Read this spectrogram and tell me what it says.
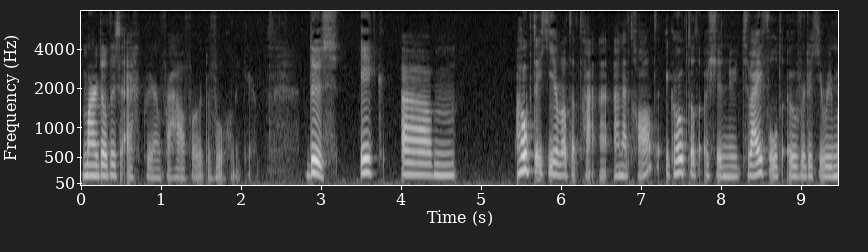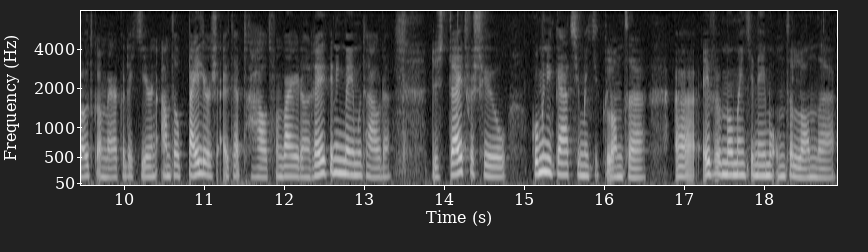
Maar dat is eigenlijk weer een verhaal voor de volgende keer. Dus ik um, hoop dat je hier wat aan hebt gehad. Ik hoop dat als je nu twijfelt over dat je remote kan werken, dat je hier een aantal pijlers uit hebt gehaald van waar je dan rekening mee moet houden. Dus tijdverschil, communicatie met je klanten, uh, even een momentje nemen om te landen.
